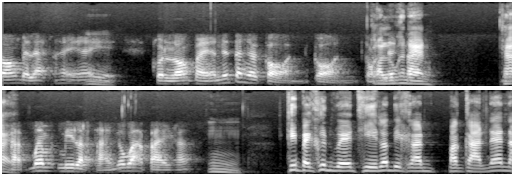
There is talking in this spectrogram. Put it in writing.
ร้องไปแล้วให้ให้อืมคนร้องไป อันนั้นตั้งแต่ก่อนก่อนก่อนลงคะแนน ใช่ นะครับ เมื่อมีหลักฐานก็ว่าไปครับ อืม ที่ไปขึ้นเวทีแล้วมีการประกาศแนะน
